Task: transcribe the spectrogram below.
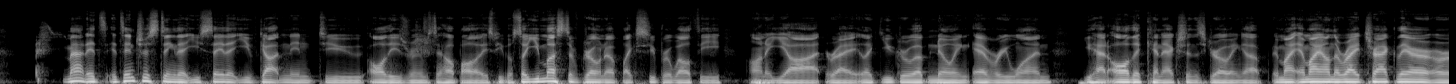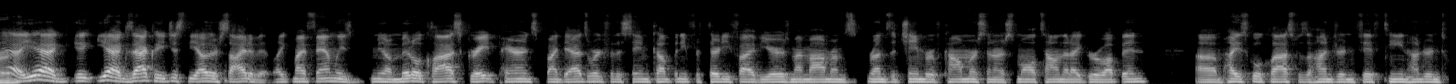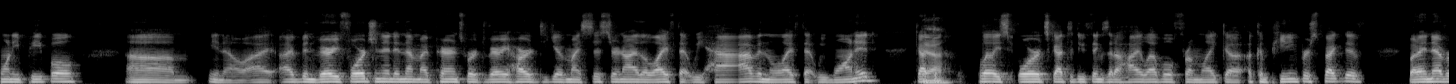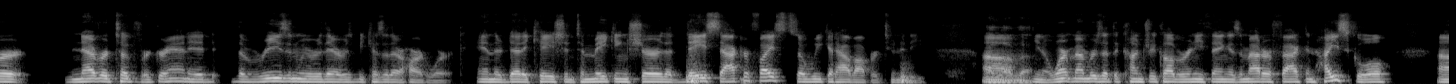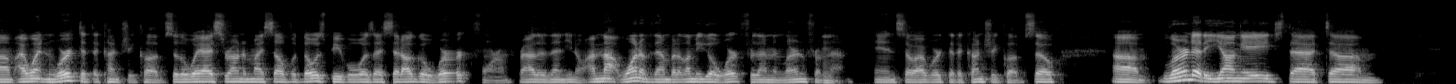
Matt, it's it's interesting that you say that you've gotten into all these rooms to help all these people. So you must have grown up like super wealthy on a yacht, right? Like you grew up knowing everyone you had all the connections growing up. Am I am I on the right track there? Or yeah, yeah, yeah, exactly. Just the other side of it. Like my family's you know middle class, great parents. My dad's worked for the same company for 35 years. My mom runs runs the chamber of commerce in our small town that I grew up in. Um, high school class was 115, 120 people. Um, you know, I I've been very fortunate in that my parents worked very hard to give my sister and I the life that we have and the life that we wanted. Got yeah. to play sports, got to do things at a high level from like a, a competing perspective, but I never never took for granted the reason we were there was because of their hard work and their dedication to making sure that they sacrificed so we could have opportunity. Um, you know, weren't members at the country club or anything. As a matter of fact, in high school, um, I went and worked at the country club. So the way I surrounded myself with those people was I said, I'll go work for them rather than, you know, I'm not one of them, but let me go work for them and learn from mm. them and so I worked at a country club. So um, learned at a young age that um,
